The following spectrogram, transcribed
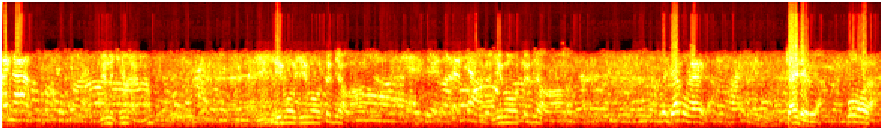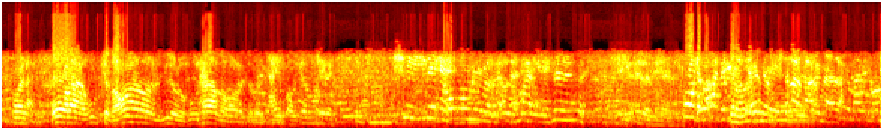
အဲ့နာနည်းနည်းချင်းလိုက်နော်ရေပေါ်ရေပေါ်တက်ပြပါဆက်ပြရေပေါ်တက်ပြပါဒီကပေါ်လိုက်တာကြိုက်တယ်ဗျာ ပေါ်လာပေါ်လာပေါ်လာဟိုတကောင်းတော့ပြီးတော့ဟိုနားကောဆိုတော့ဒီပေါ်ကျုံလေးပဲရှင်လေးဟောမလို့ရလားဒီအဲ့လိုနေဟိုတော့တကယ်တော်အဲ့နဲ့လာလာမယ်လားဒီအထူးကပါလားဟိုအဲ့ဘာဘာကတဲ့နေလဲကွာဒါဟောတယ်ဘာကြီးရေးချူပါလားအဲ့မှာပေါ်လိုက်မယ်တော့ဘူးမှာတော့အမှလတေ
